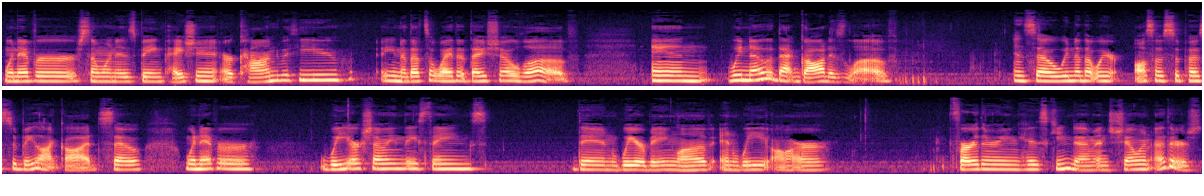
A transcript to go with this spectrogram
whenever someone is being patient or kind with you, you know, that's a way that they show love. And we know that God is love. And so we know that we're also supposed to be like God. So whenever we are showing these things, then we are being love and we are furthering his kingdom and showing others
